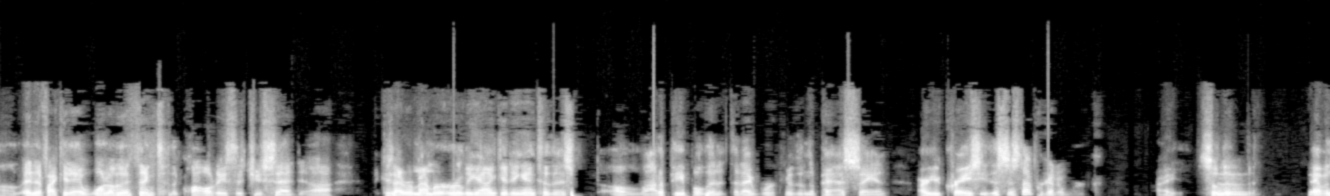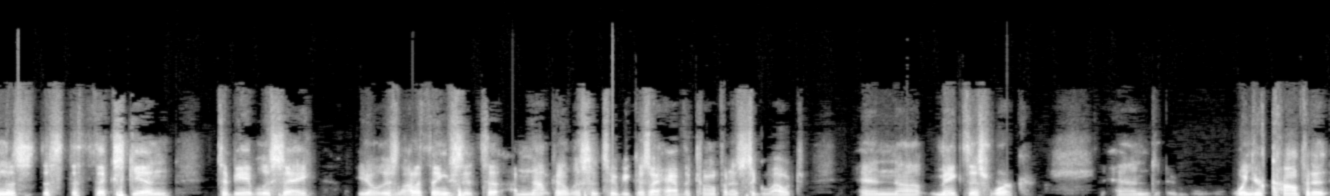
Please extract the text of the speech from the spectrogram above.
Um, and if I could add one other thing to the qualities that you said, because uh, I remember early on getting into this, a lot of people that that I worked with in the past saying, "Are you crazy? This is never going to work," right? So mm. the, yeah. having this, this the thick skin to be able to say, you know, there's a lot of things that uh, I'm not going to listen to because I have the confidence to go out and uh, make this work. And when you're confident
